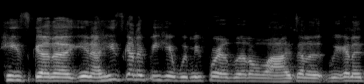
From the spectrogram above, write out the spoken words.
He's gonna, you know, he's gonna be here with me for a little while. He's gonna we're gonna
